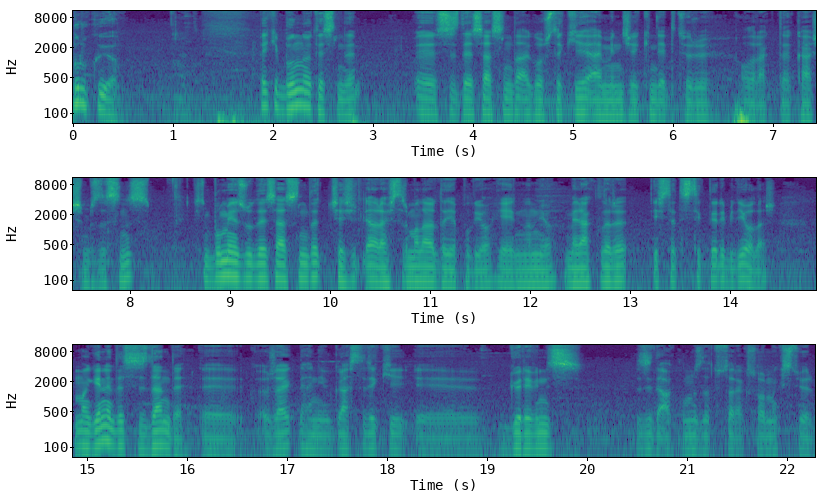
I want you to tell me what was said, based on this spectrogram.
burkuyor. Peki bunun ötesinde e, siz de esasında Ağustos'taki Ermenice Ekim'de editörü olarak da karşımızdasınız. Şimdi bu mevzuda esasında çeşitli araştırmalar da yapılıyor, yayınlanıyor. Merakları, istatistikleri biliyorlar. Ama gene de sizden de e, özellikle hani gazetedeki e, görevinizi de aklımızda tutarak sormak istiyorum.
